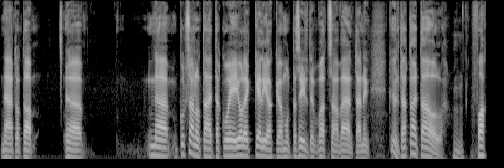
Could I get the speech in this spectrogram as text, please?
nämä tota, nämä, kun sanotaan, että kun ei ole keliakia, mutta silti vatsaa vääntää, niin kyllä tämä taitaa olla. Hmm. Fuck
